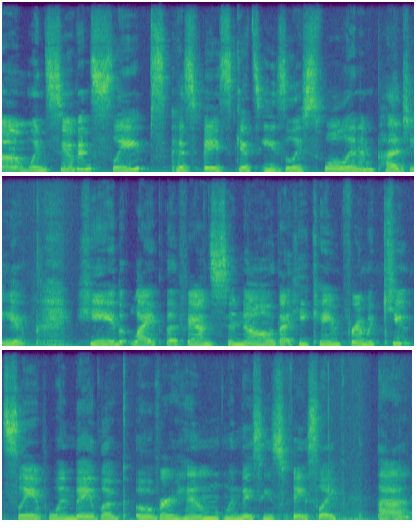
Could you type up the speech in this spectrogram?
Um, when Subin sleeps, his face gets easily swollen and pudgy. He'd like the fans to know that he came from a cute sleep when they look over him when they see his face like that.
